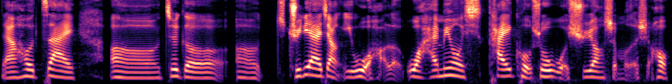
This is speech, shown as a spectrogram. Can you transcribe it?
然后在呃这个呃举例来讲，以我好了，我还没有开口说我需要什么的时候，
